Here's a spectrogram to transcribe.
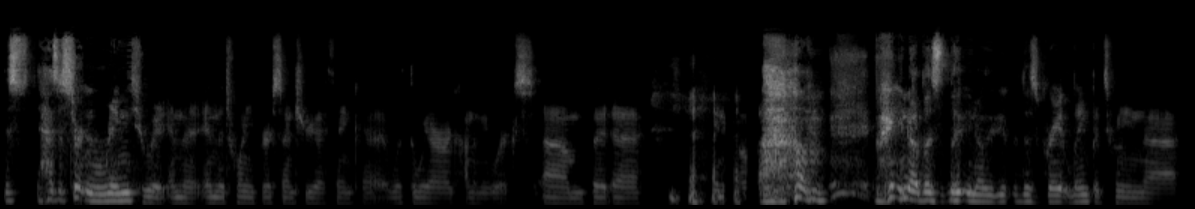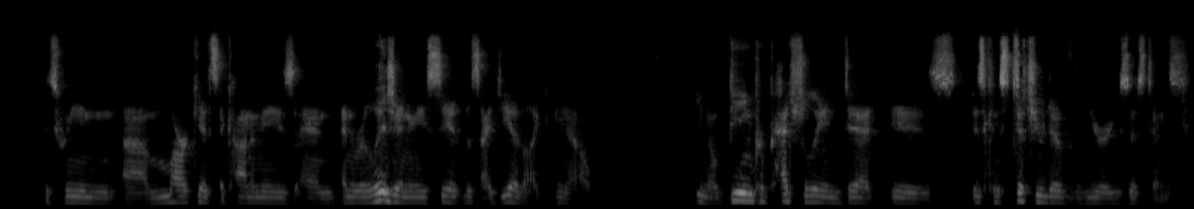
this has a certain ring to it in the in the 21st century i think uh, with the way our economy works um, but uh, you know um, but you know this you know this great link between uh, between uh, markets economies and and religion and you see it this idea like you know you know being perpetually in debt is is constitutive of your existence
